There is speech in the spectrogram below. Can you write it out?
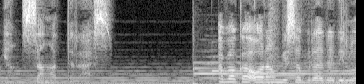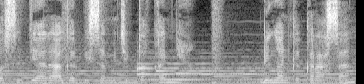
yang sangat deras. Apakah orang bisa berada di luar sejarah agar bisa menciptakannya? Dengan kekerasan,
